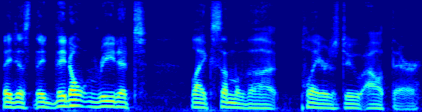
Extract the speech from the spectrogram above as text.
They just they they don't read it like some of the players do out there.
